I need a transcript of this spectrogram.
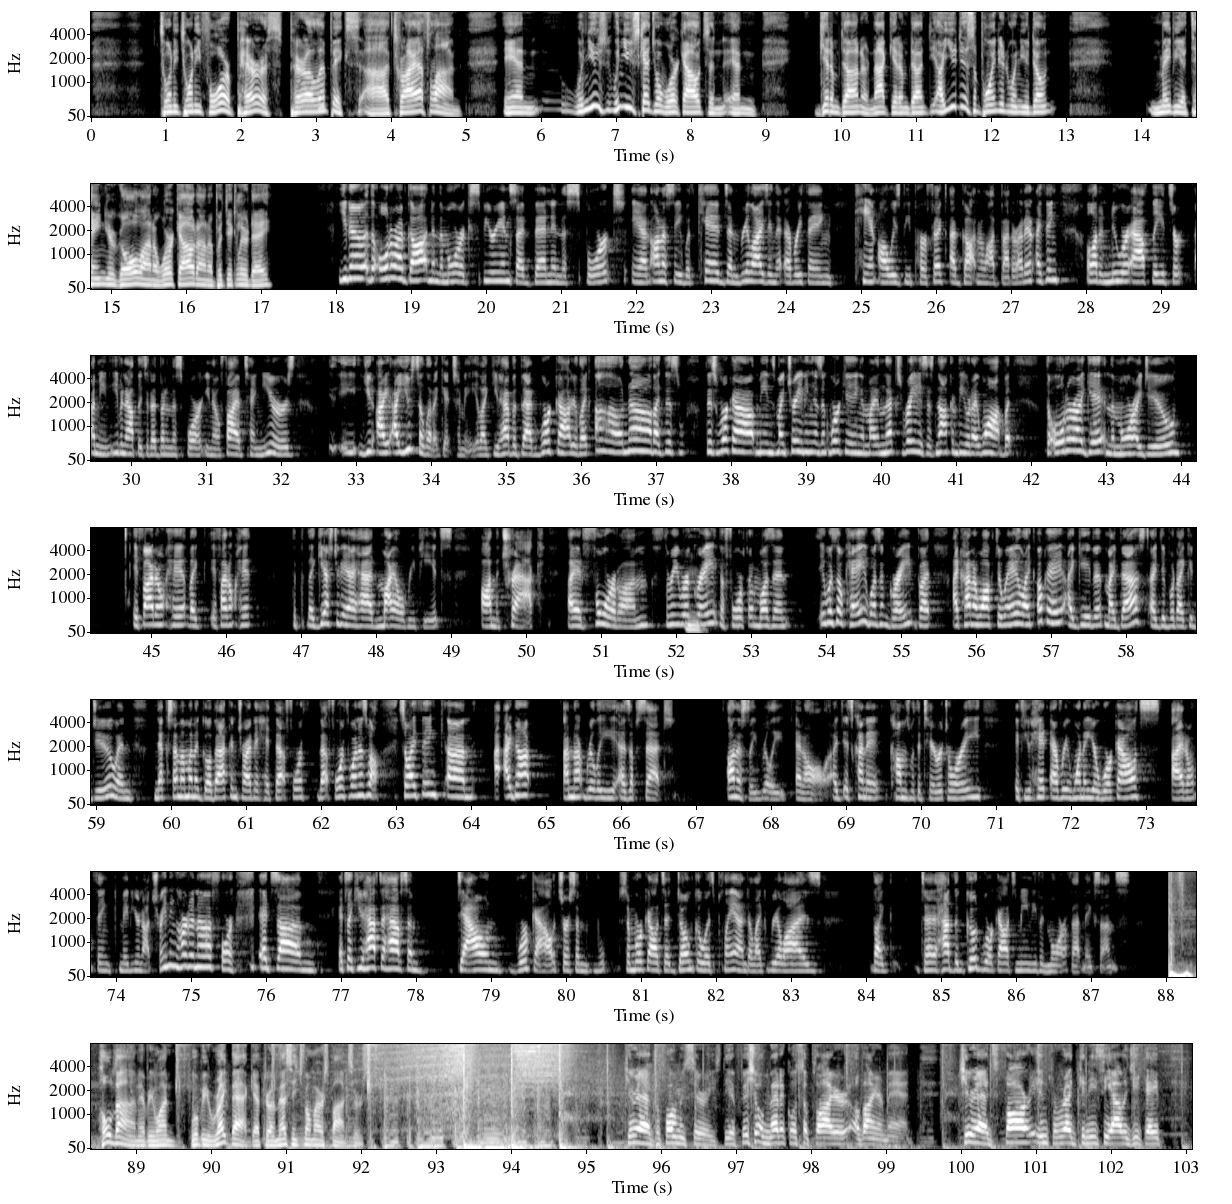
2024 Paris Paralympics uh, triathlon. And when you when you schedule workouts and and get them done or not get them done, are you disappointed when you don't maybe attain your goal on a workout on a particular day? You know, the older I've gotten and the more experienced I've been in the sport, and honestly, with kids and realizing that everything can't always be perfect, I've gotten a lot better at it. I think a lot of newer athletes, or I mean, even athletes that have been in the sport, you know, five, ten years, you, I, I used to let it get to me. Like you have a bad workout, you're like, oh no, like this this workout means my training isn't working, and my next race is not going to be what I want. But the older I get and the more I do, if I don't hit like if I don't hit the, like yesterday, I had mile repeats on the track. I had four of them. Three were mm. great. The fourth one wasn't. It was okay. It wasn't great, but I kind of walked away like, okay, I gave it my best. I did what I could do, and next time I'm going to go back and try to hit that fourth that fourth one as well. So I think um, I, I not I'm not really as upset, honestly, really at all. I, it's kind of comes with the territory if you hit every one of your workouts, I don't think maybe you're not training hard enough or it's um it's like you have to have some down workouts or some some workouts that don't go as planned to like realize like to have the good workouts mean even more if that makes sense. Hold on everyone. We'll be right back after a message from our sponsors. Curad Performance Series, the official medical supplier of Ironman. Curad's far infrared kinesiology tape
